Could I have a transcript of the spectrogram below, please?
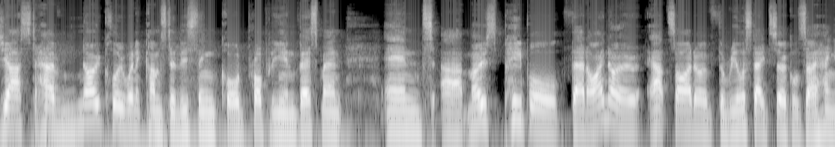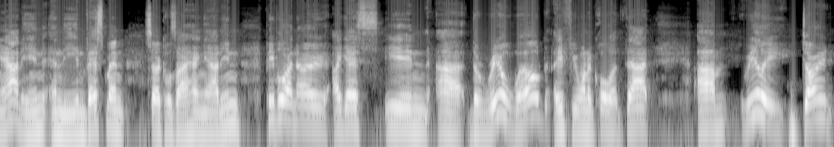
just have no clue when it comes to this thing called property investment. And uh, most people that I know outside of the real estate circles I hang out in and the investment circles I hang out in, people I know, I guess, in uh, the real world, if you want to call it that, um, really don't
